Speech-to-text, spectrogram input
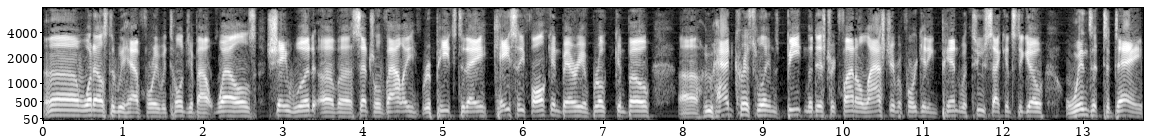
Uh, what else did we have for you? We told you about Wells. Shea Wood of uh, Central Valley repeats today. Casey Falconberry of Broken Bow uh, who had Chris Williams beat in the district final last year before getting pinned with two seconds to go, wins it today.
